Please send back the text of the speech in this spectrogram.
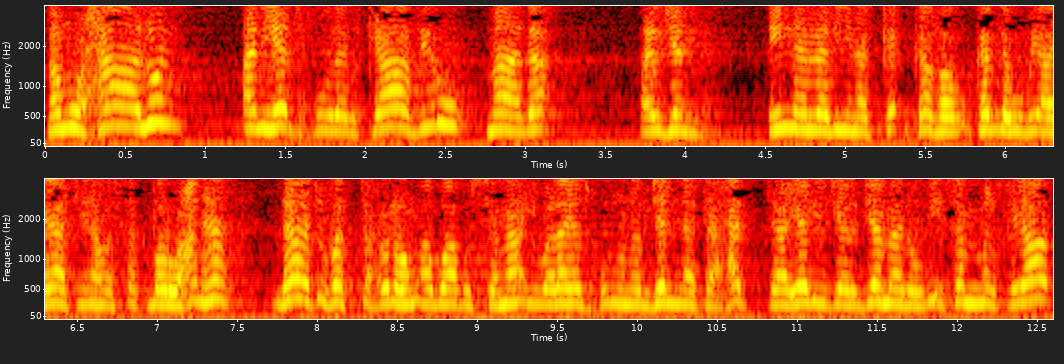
فمحال أن يدخل الكافر ماذا؟ الجنة. إن الذين كفروا كذبوا بآياتنا واستكبروا عنها لا تفتح لهم أبواب السماء ولا يدخلون الجنة حتى يلج الجمل في سم الخياط.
